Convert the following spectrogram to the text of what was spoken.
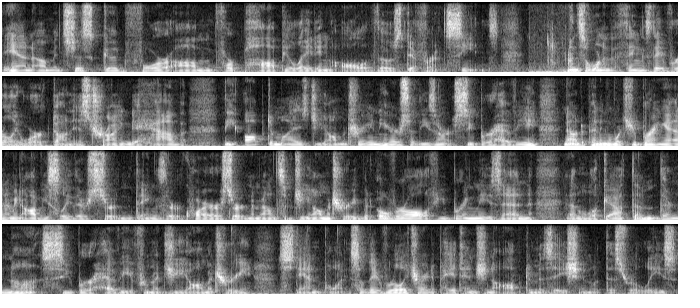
And um, it's just good for, um, for populating all of those different scenes. And so one of the things they've really worked on is trying to have the optimized geometry in here so these aren't super heavy. Now, depending on what you bring in, I mean, obviously there's certain things that require certain amounts of geometry, but overall, if you bring these in and look at them, they're not super heavy from a geometry standpoint. So they've really tried to pay attention to optimization with this release,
